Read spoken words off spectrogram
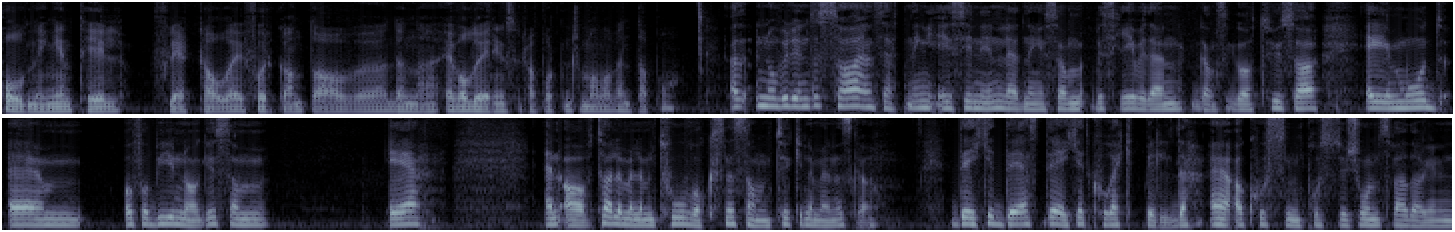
holdningen til flertallet i forkant av eh, denne evalueringsrapporten som man har venta på? Altså, Nordby Lunde sa en setning i sin innledning som beskriver den ganske godt. Hun sa jeg er imot um, å forby noe som er en avtale mellom to voksne samtykkende mennesker det er, det, det er, ikke et korrekt bilde eh, av hvordan prostitusjonshverdagen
